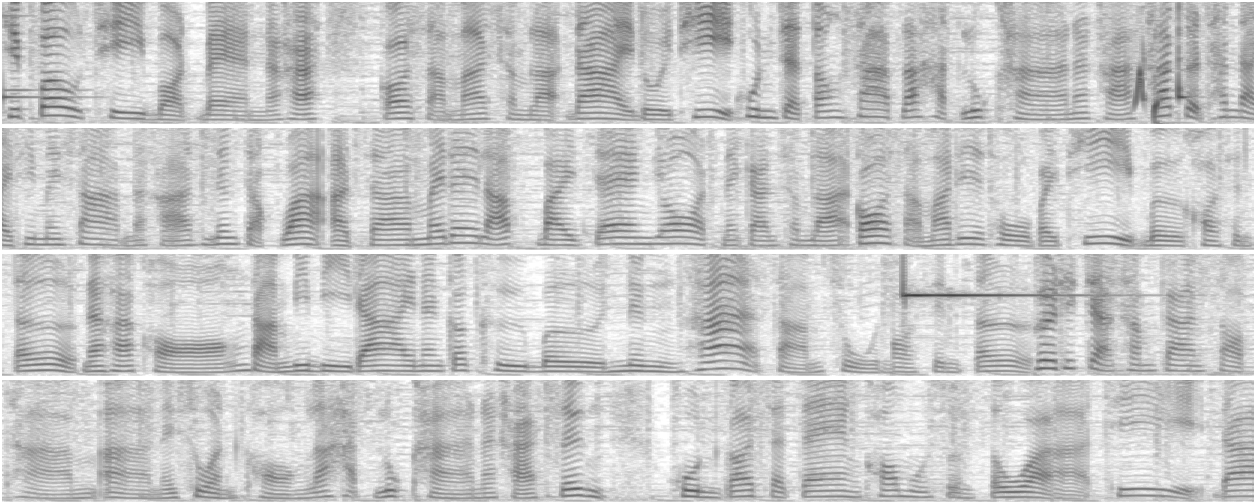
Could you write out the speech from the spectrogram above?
Triple T Broadband นะคะ ก็สามารถชำระได้โดยที่คุณจะต้องทราบรหัสลูกค้านะคะ ถ้าเกิดท่านใดที่ไม่ทราบนะคะ เนื่องจากว่าอาจจะไม่ได้รับใบแจ้งยอดในการชำระ ก็สามารถที่จะโทรไปที่เบอร์ call center นะคะของ 3BB ได้นั่นก็คือเบอร์ 1530 call center เพื่อที่จะทำการสอบถามในส่วนของรหัสลูกค้านะคะ ซึ่งคุณก็จะแจ้งข้อมูลส่วนตัวที่ได้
